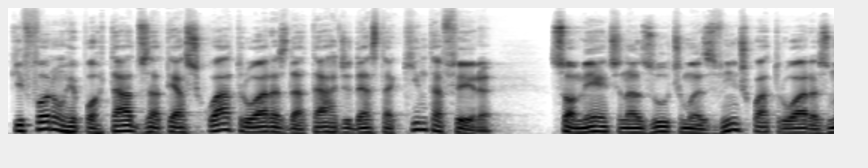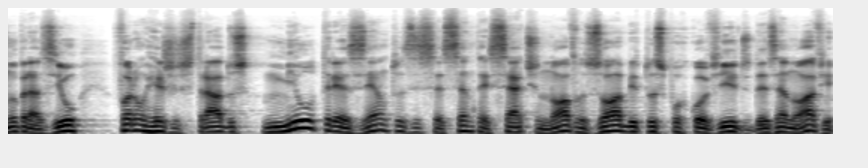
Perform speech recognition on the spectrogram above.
que foram reportados até às 4 horas da tarde desta quinta-feira. Somente nas últimas 24 horas no Brasil foram registrados 1.367 novos óbitos por Covid-19,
